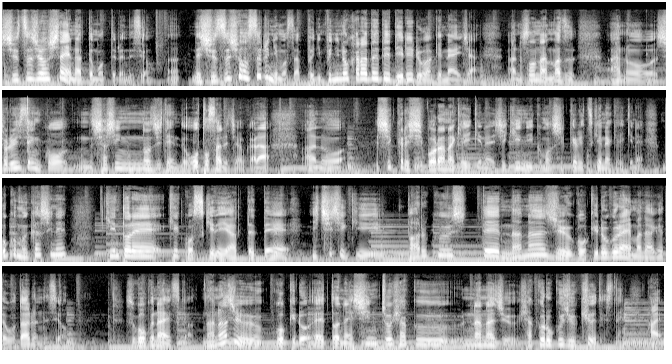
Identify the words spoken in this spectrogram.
出場したいなって思ってるんですよ。うん、で、出場するにもさ、プニプニの体で出れるわけないじゃん。あのそんなんまず、あの書類選考、写真の時点で落とされちゃうから、あのしっかり絞らなきゃいけないし、筋肉もしっかりつけなきゃいけない。僕、昔ね、筋トレ結構好きでやってて、一時期、バルクして75キロぐらいまで上げたことあるんですよ。すごくないですか ?75 キロ、えっ、とね、身長170、169ですね。はい。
